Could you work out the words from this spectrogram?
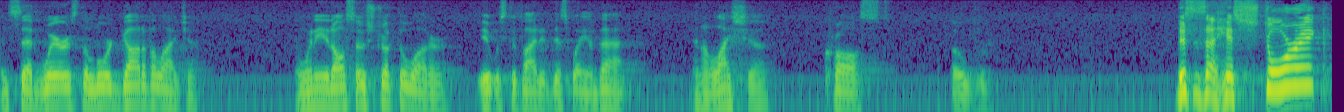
and said, Where is the Lord God of Elijah? And when he had also struck the water, it was divided this way and that, and Elisha crossed over. This is a historic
